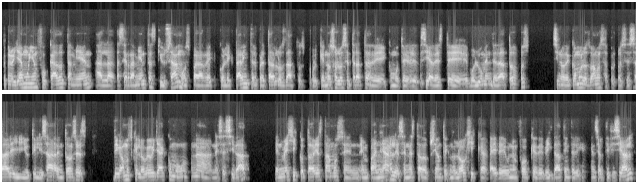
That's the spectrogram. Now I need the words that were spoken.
pero ya muy enfocado también a las herramientas que usamos para recolectar e interpretar los datos, porque no solo se trata de, como te decía, de este volumen de datos, sino de cómo los vamos a procesar y, utilizar. Entonces, digamos que lo veo ya como una necesidad. En México todavía estamos en, en pañales en esta adopción tecnológica y de un enfoque de Big Data, inteligencia artificial,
